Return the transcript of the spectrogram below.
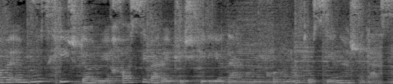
تا به امروز هیچ داروی خاصی برای پیشگیری یا درمان کرونا توصیه نشده است.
